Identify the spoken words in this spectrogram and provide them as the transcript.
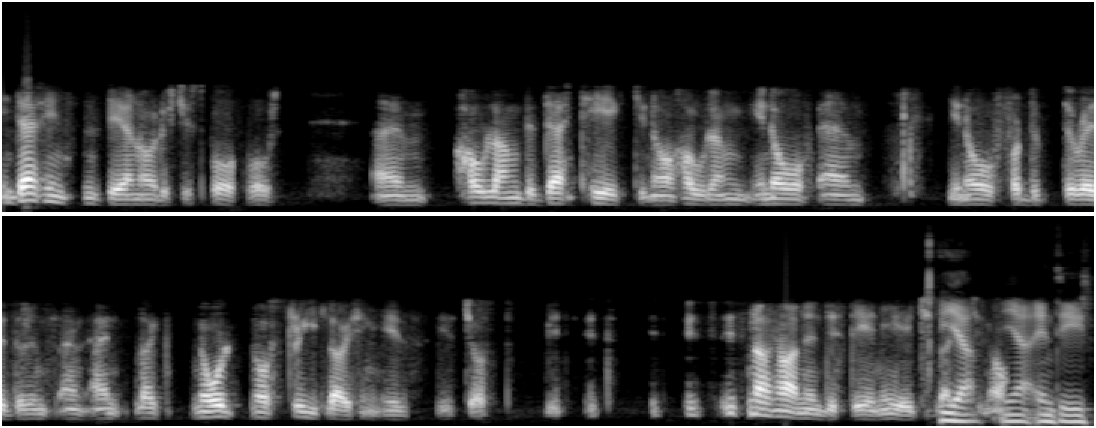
in that instance there now that you spoke about, um, how long did that take? You know, how long you know, um, you know, for the, the residents and, and like no no street lighting is is just it, it's it's it's not on in this day and age. Like, yeah, you know. yeah, indeed.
